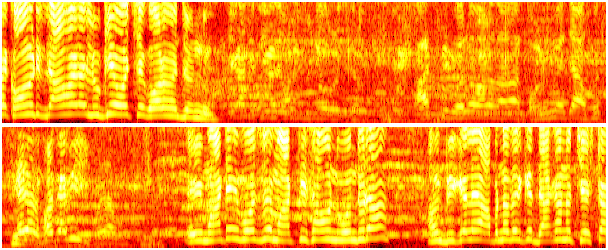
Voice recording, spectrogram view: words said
এই কমিটি দেওয়া হয় লুকিয়ে হচ্ছে গরমের জন্য। ঠিক আছে ঠিক আছে অনেক ভিডিও করে দিলাম আর কি বলো বলো দাদা গরমে যা হচ্ছে। এই মাঠেই বসবে মাতৃ সাউন্ড বন্ধুরা। আমি বিকেলে আপনাদেরকে দেখানোর চেষ্টা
